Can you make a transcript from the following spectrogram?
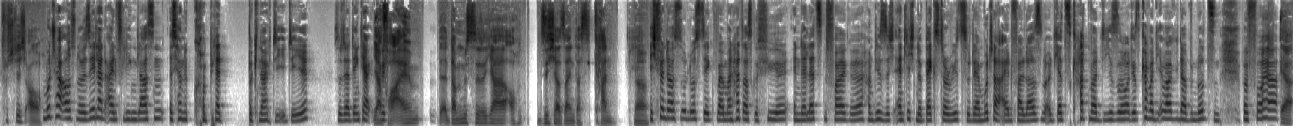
verstehe ich auch. Mutter aus Neuseeland einfliegen lassen, ist ja eine komplett beknackte Idee. So, da denkt ja, Ja, vor allem, da, da müsste ja auch sicher sein, dass sie kann. Ne? ich finde das so lustig, weil man hat das Gefühl, in der letzten Folge haben die sich endlich eine Backstory zu der Mutter einfallen lassen und jetzt hat man die so und jetzt kann man die immer wieder benutzen. Weil vorher Ja.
